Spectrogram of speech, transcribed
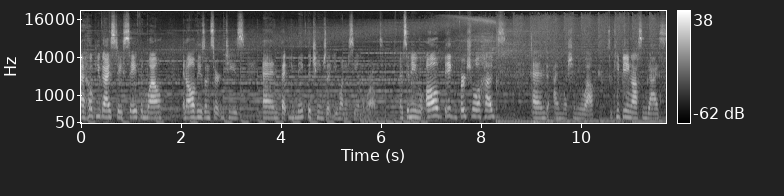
I hope you guys stay safe and well in all of these uncertainties and that you make the change that you want to see in the world. I'm sending you all big virtual hugs and I'm wishing you well. So keep being awesome, guys.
